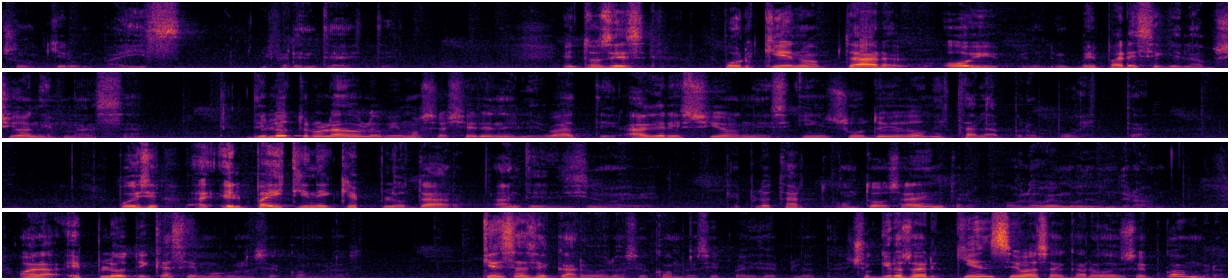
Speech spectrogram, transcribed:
Yo no quiero un país diferente a este. Entonces, ¿por qué no optar? Hoy me parece que la opción es masa. Del otro lado lo vimos ayer en el debate, agresiones, insultos. ¿Y dónde está la propuesta? Porque decir, el país tiene que explotar antes del 19. Que explotar con todos adentro, o lo vemos de un dron. Ahora, explota. ¿Y qué hacemos con los escombros? ¿Quién se hace cargo de los escombros si el país explota? Yo quiero saber quién se va a hacer cargo de los escombros.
